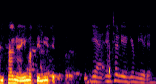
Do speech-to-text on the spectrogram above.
Antonio, you must be muted. Yeah, Antonio, you're muted.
